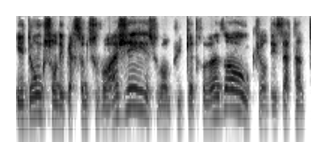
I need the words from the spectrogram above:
et donc sont des personnes souvent âgées, souvent plus de 80 ans, ou qui ont des atteintes,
